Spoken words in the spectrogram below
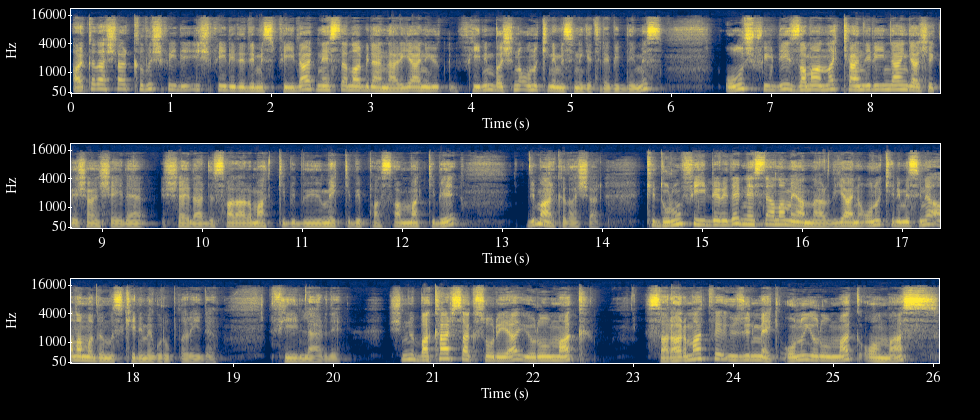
Arkadaşlar kılıç fiili, iş fiili dediğimiz fiiller nesne alabilenler yani fiilin başına onu kinemesini getirebildiğimiz. Oluş fiili zamanla kendiliğinden gerçekleşen şeyler, şeylerdi. Sararmak gibi, büyümek gibi, paslanmak gibi. Değil mi arkadaşlar? Ki durum fiilleri de nesne alamayanlardı. Yani onu kelimesini alamadığımız kelime gruplarıydı. Fiillerdi. Şimdi bakarsak soruya yorulmak, sararmak ve üzülmek. Onu yorulmak olmaz.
